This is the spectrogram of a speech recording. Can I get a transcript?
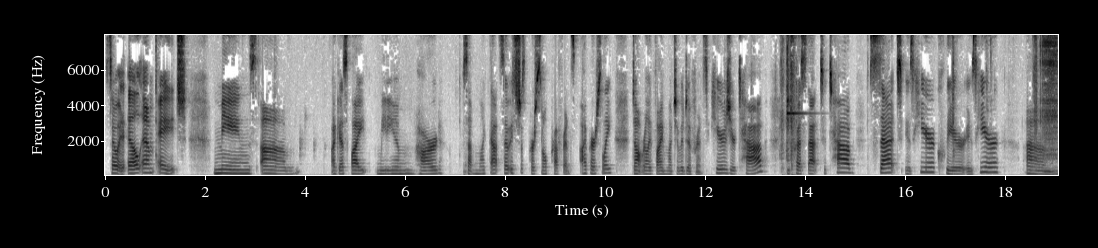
So LMH means, um, I guess, light, medium, hard, something like that. So it's just personal preference. I personally don't really find much of a difference. Here's your tab. You press that to tab. Set is here. Clear is here. Um,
